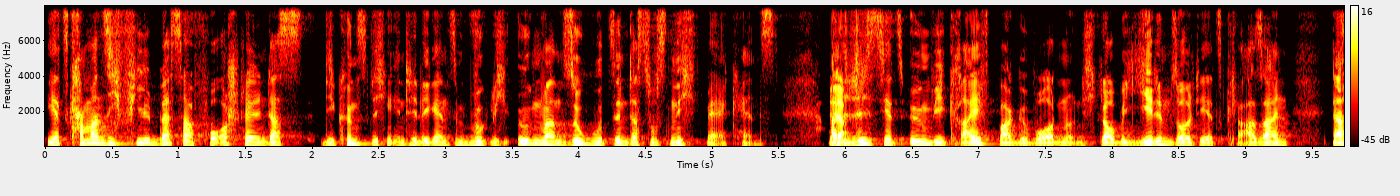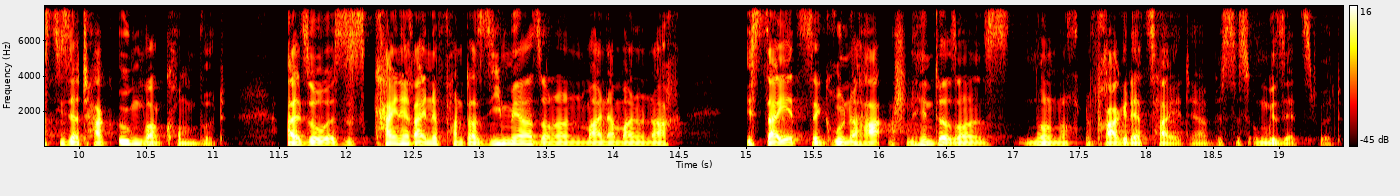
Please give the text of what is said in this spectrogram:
Jetzt kann man sich viel besser vorstellen, dass die künstlichen Intelligenzen wirklich irgendwann so gut sind, dass du es nicht mehr erkennst. Also ja. das ist jetzt irgendwie greifbar geworden und ich glaube, jedem sollte jetzt klar sein, dass dieser Tag irgendwann kommen wird. Also es ist keine reine Fantasie mehr, sondern meiner Meinung nach ist da jetzt der grüne Haken schon hinter, sondern es ist nur noch eine Frage der Zeit, ja, bis es umgesetzt wird.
